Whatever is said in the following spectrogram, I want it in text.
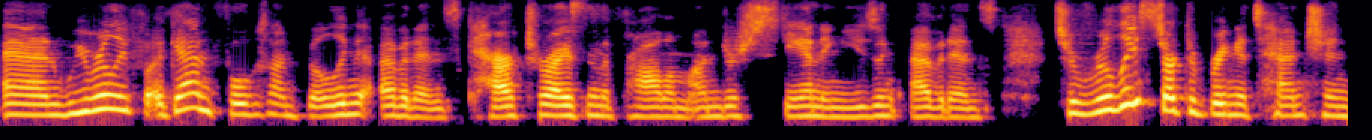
and we really, again, focus on building the evidence, characterizing the problem, understanding, using evidence to really start to bring attention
